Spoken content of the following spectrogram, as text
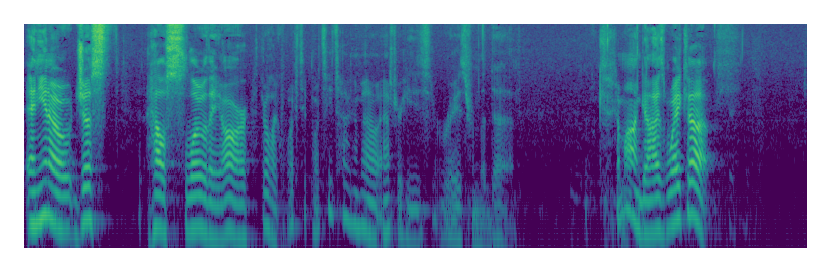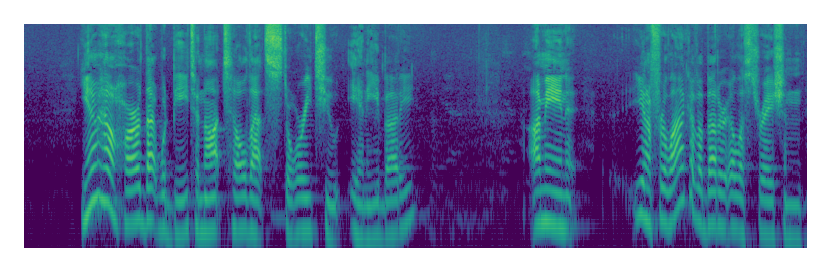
And you know, just how slow they are, they're like, what's he, what's he talking about after he's raised from the dead? Come on, guys, wake up. You know how hard that would be to not tell that story to anybody? I mean, you know, for lack of a better illustration,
